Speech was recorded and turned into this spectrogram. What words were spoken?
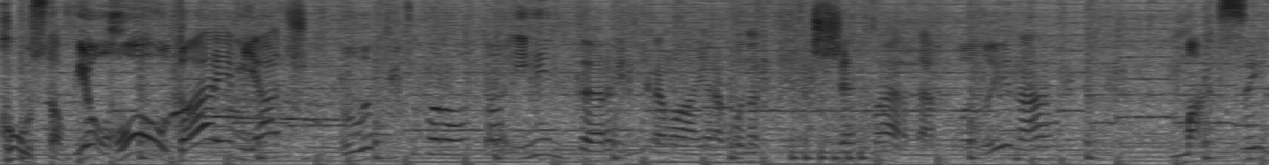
Кустов. Його удари м'яч летить у ворота. Інтер відкриває рахунок. Четверта хвилина. Максим.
